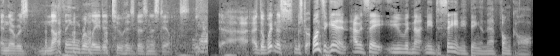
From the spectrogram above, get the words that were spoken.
and there was nothing related to his business dealings. Uh, the witness, Mr. Once again, I would say you would not need to say anything in that phone call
